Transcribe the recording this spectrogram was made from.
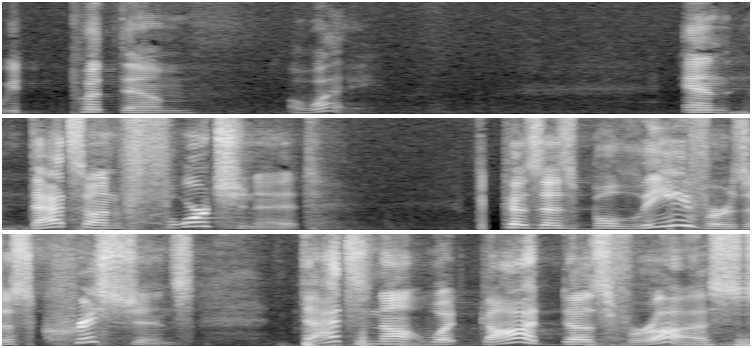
we put them away. And that's unfortunate because as believers, as Christians, that's not what God does for us,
